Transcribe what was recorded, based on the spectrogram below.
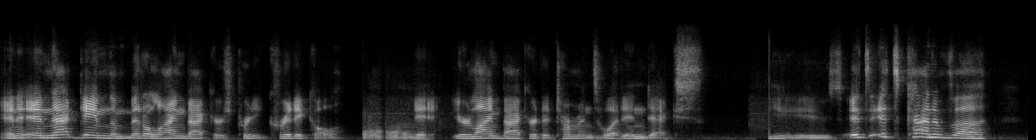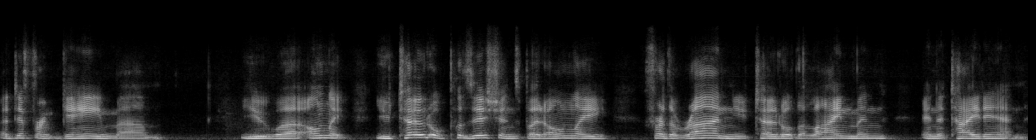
And in that game, the middle linebacker is pretty critical. Mhm. It, your linebacker determines what index you use. It's it's kind of a, a different game. Um, you uh, only you total positions, but only for the run you total the lineman and the tight end,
